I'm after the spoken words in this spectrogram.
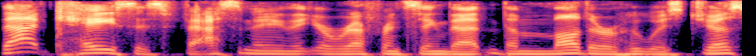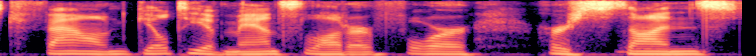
That case is fascinating that you're referencing that the mother who was just found guilty of manslaughter for her son's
